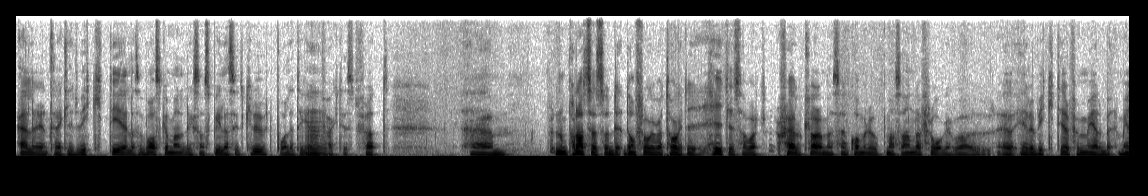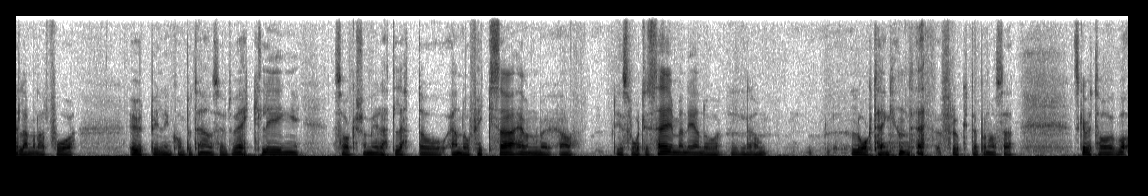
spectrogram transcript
Eller är den tillräckligt viktig? Eller så, vad ska man liksom spilla sitt krut på lite grann Mm. faktiskt? För att ehm, på något sätt så de, de frågor vi har tagit i, hittills har varit självklara men sen kommer det upp massa andra frågor. Vad, är, är det viktigare för med, medlemmarna att få utbildning, kompetensutveckling, saker som är rätt lätta att ändå fixa. Även om ja, det är svårt i sig men det är ändå liksom, lågt hängande frukter på något sätt. Ska vi ta,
